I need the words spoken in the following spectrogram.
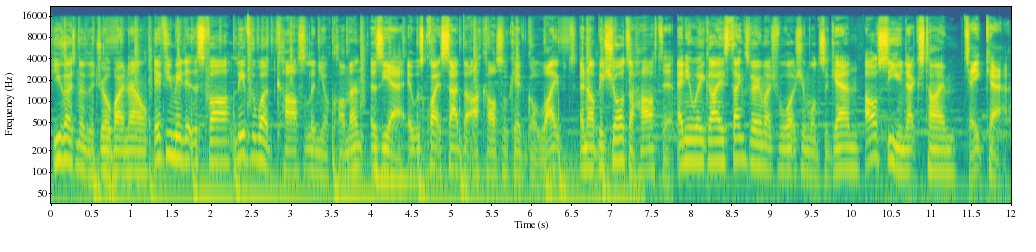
You guys know the drill by now. If you made it this far, leave the word castle in your comment, as yeah, it was quite sad that our castle cave got wiped, and I'll be sure to heart it. Anyway guys, thanks very much for watching once again. I'll see you next time. Take care.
